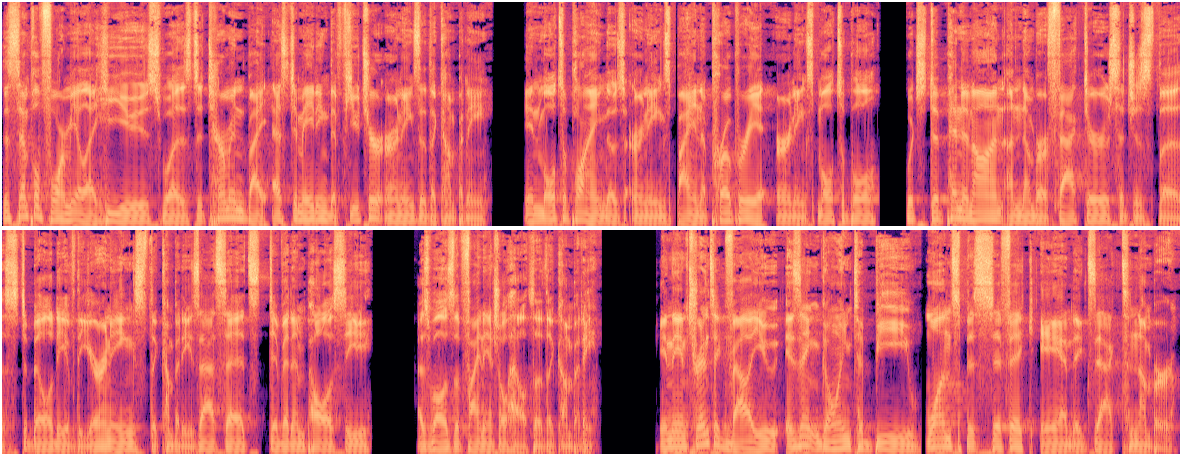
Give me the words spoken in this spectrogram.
The simple formula he used was determined by estimating the future earnings of the company and multiplying those earnings by an appropriate earnings multiple which depended on a number of factors such as the stability of the earnings, the company's assets, dividend policy, as well as the financial health of the company. And the intrinsic value isn't going to be one specific and exact number.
